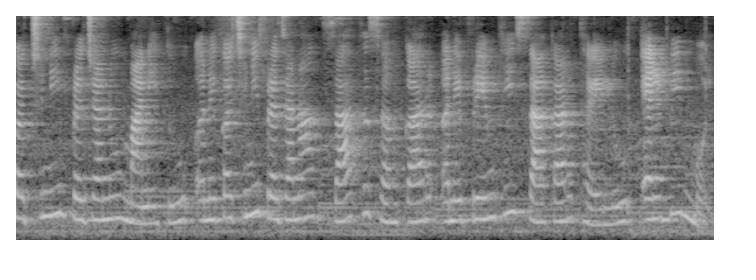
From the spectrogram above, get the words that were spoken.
કચ્છની પ્રજાનું માનીતું અને કચ્છની પ્રજાના સાથ સહકાર અને પ્રેમથી સાકાર થયેલું એલબી મોલ.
